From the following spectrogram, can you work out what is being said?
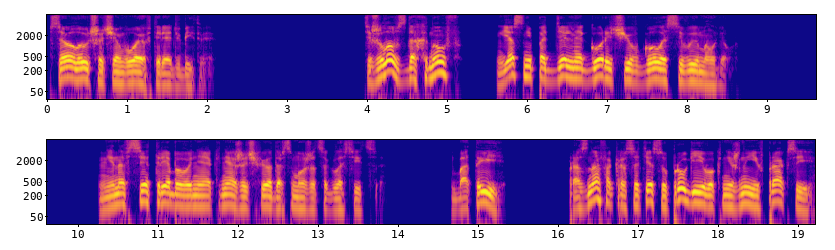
Все лучше, чем воев терять в битве. Тяжело вздохнув, я с неподдельной горечью в голосе вымолвил. Не на все требования княжич Федор сможет согласиться. Батый, прознав о красоте супруги его княжны Евпраксии,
